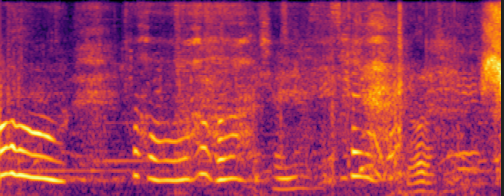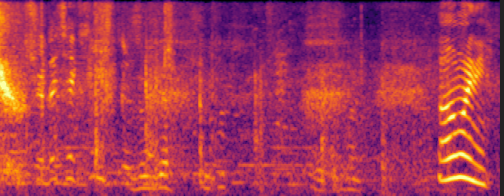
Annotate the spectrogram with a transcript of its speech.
Oo. Oho, oho. Doğru. Şurada çeksin. Aman iyi.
